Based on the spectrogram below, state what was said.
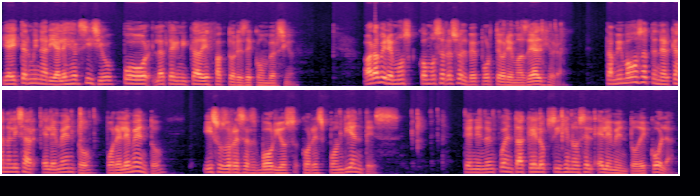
Y ahí terminaría el ejercicio por la técnica de factores de conversión. Ahora miremos cómo se resuelve por teoremas de álgebra. También vamos a tener que analizar elemento por elemento y sus reservorios correspondientes, teniendo en cuenta que el oxígeno es el elemento de cola.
